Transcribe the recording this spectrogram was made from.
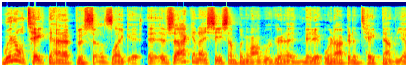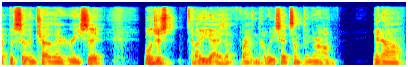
we don't take down episodes. Like, if Zach and I say something wrong, we're going to admit it. We're not going to take down the episode and try to erase it. We'll just tell you guys up front that we said something wrong. You know,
